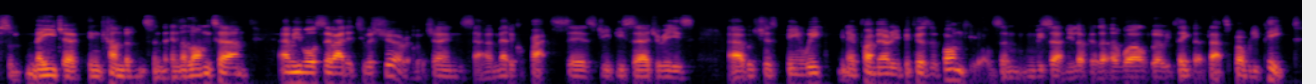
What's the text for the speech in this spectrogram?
sort of major incumbents in, in the long term. And we've also added to Assura, which owns uh, medical practices, GP surgeries, uh, which has been weak, you know, primarily because of bond yields. And we certainly look at a world where we think that that's probably peaked.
